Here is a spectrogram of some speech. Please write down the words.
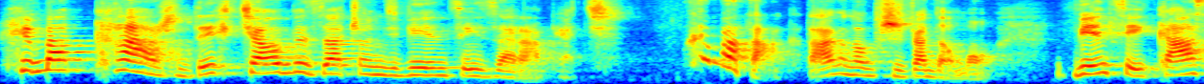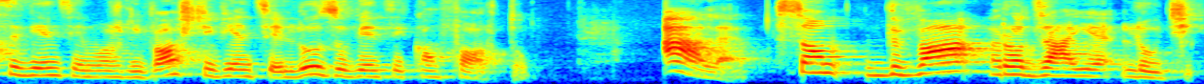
Chyba każdy chciałby zacząć więcej zarabiać. Chyba tak, tak? No przecież wiadomo. Więcej kasy, więcej możliwości, więcej luzu, więcej komfortu. Ale są dwa rodzaje ludzi.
